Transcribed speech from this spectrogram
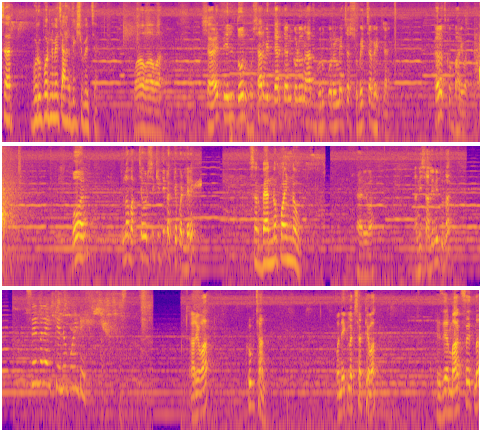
सर गुरुपौर्णिमेच्या हार्दिक शुभेच्छा. वा वा वा. शाळेतील दोन हुशार विद्यार्थ्यांकडून आज गुरुपौर्णिमेच्या शुभेच्छा भेटल्या. खरंच खूप भारी वाटतं मोहन तुला मागच्या वर्षी किती टक्के पडले रे? सर ब्याण्णव पॉईंट नऊ. अरे वा. आणि शालिनी तुला? सर मला एक्क्याण्णव पॉईंट एक. अरे वा. खूप छान. पण एक लक्षात ठेवा. हे जे मार्क्स आहेत ना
